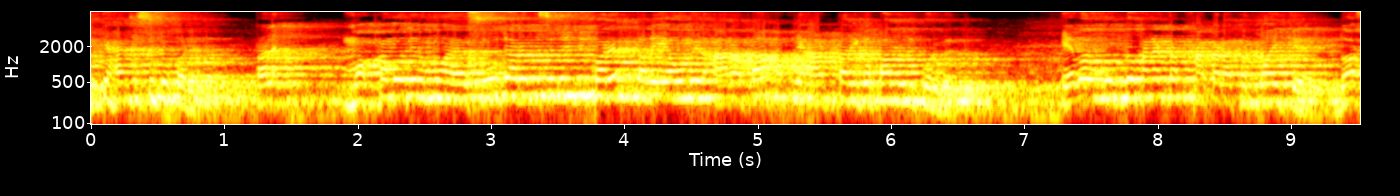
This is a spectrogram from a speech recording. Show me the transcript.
যদি হাজি শুরু করেন তাহলে মক্কা, মদিন সৌদি আরবে শুধু যদি করেন তাহলে ইয়ামুল আরাফা আপনি আট তারিখে পালন করবেন। এবার মধ্যখানে একটা ফাঁকা রাখেন, নয়কে। দশ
